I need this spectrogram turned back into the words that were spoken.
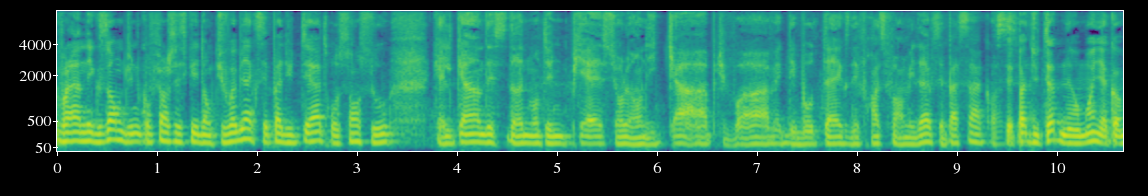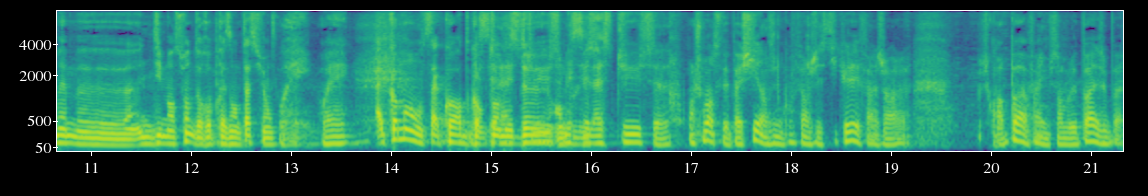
voilà un exemple d'une conférence d'escalier. Donc tu vois bien que c'est pas du théâtre au sens où quelqu'un déciderait de monter une pièce sur le handicap, tu vois, avec des beaux textes, des phrases formidables. C'est pas ça, quoi. C'est pas du théâtre, néanmoins, il y a quand même euh, une dimension de représentation. Oui, oui. Comment on s'accorde quand on est deux Mais c'est l'astuce. Franchement, on se fait pas chier dans une conférence gesticulée. Enfin, genre, je crois pas. Enfin, il me semble pas. pas...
